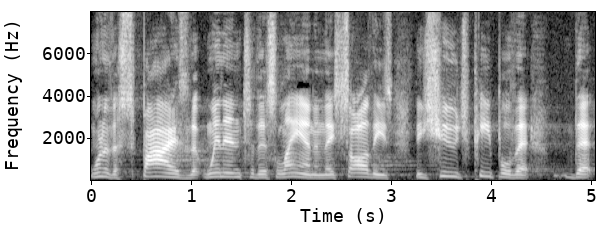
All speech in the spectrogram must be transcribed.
one of the spies that went into this land, and they saw these, these huge people that, that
